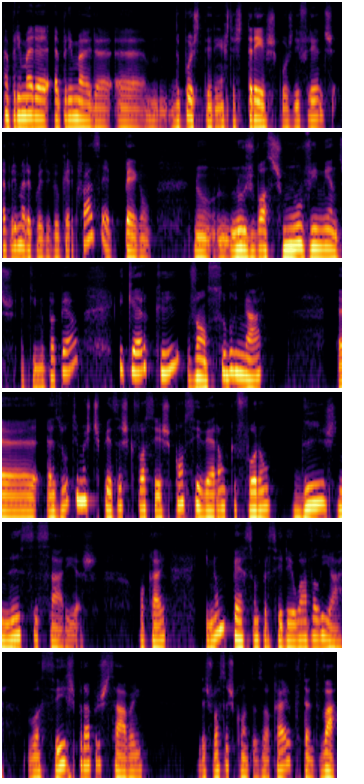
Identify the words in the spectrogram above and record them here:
a primeira, a primeira uh, depois de terem estas três cores diferentes, a primeira coisa que eu quero que façam é pegam no, nos vossos movimentos aqui no papel e quero que vão sublinhar uh, as últimas despesas que vocês consideram que foram desnecessárias, ok? E não peçam para ser eu a avaliar. Vocês próprios sabem das vossas contas, ok? Portanto, vá,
